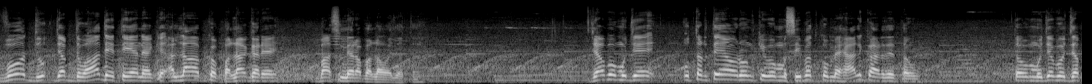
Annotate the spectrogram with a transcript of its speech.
वो जब दुआ देते हैं ना कि अल्लाह आपको भला करे बस मेरा भला हो जाता है। जब वो मुझे उतरते हैं और उनकी वो मुसीबत को मैं हल कर देता हूँ तो मुझे वो जब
